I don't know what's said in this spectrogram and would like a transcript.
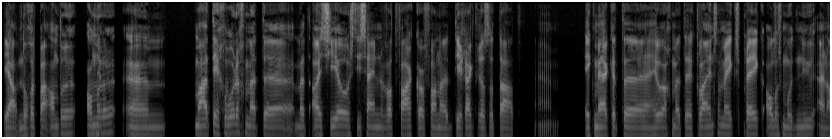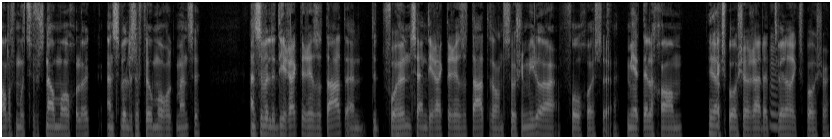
ja, nog een paar andere. andere. Ehm, maar tegenwoordig met, eh, met ICO's, die zijn wat vaker van het direct resultaat. Ehm, ik merk het eh, heel erg met de clients waarmee ik spreek. Alles moet nu en alles moet zo snel mogelijk. En ze willen zoveel mogelijk mensen. En ze willen directe resultaten. En dit- voor hun zijn directe resultaten dan social media volgers. eh, meer Telegram, Ja. exposure, Reddit, Hm. Twitter exposure.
